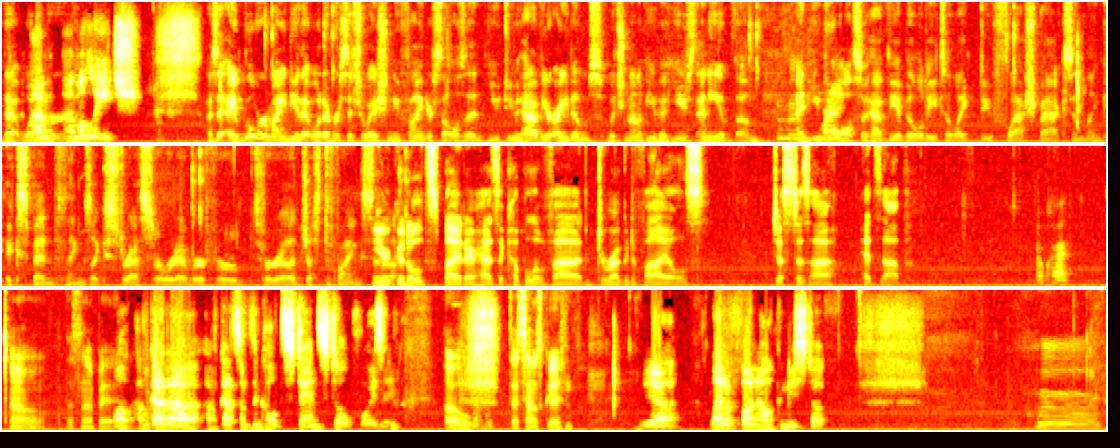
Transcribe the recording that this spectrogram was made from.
that whatever I'm, I'm a leech. I say I will remind you that whatever situation you find yourselves in, you do have your items, which none of you have used any of them, and you Right. do also have the ability to like do flashbacks and like expend things like stress or whatever for for uh, justifying. Setup. Your good old spider has a couple of uh, drugged vials, just as a heads up. Okay. Oh, that's not bad. Well, I've got a, I've got something called standstill poison. Oh, that sounds good. Yeah, a lot of fun alchemy stuff. Hmm.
